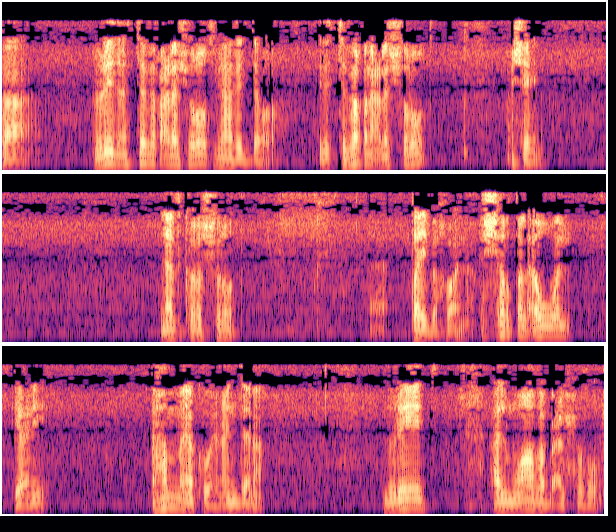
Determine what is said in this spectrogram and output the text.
فنريد أن نتفق على شروط في هذه الدورة. إذا اتفقنا على الشروط مشينا. نذكر الشروط. طيب أخوانا الشرط الأول يعني أهم ما يكون عندنا. نريد المواظبة على الحضور.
